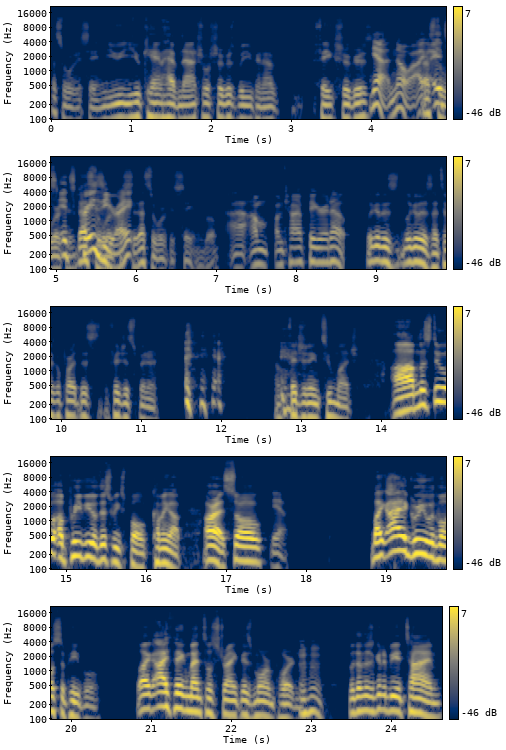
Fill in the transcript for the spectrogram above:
That's the work of Satan. You you can't have natural sugars, but you can have fake sugars. Yeah. No, I. That's It's it's of- crazy, of right? Sa- that's the work of Satan, bro. I, I'm I'm trying to figure it out. Look at this. Look at this. I took apart this fidget spinner. I'm fidgeting too much. Um, let's do a preview of this week's poll coming up. All right, so yeah. like I agree with most of people. Like I think mental strength is more important. Mm-hmm. But then there's gonna be a time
